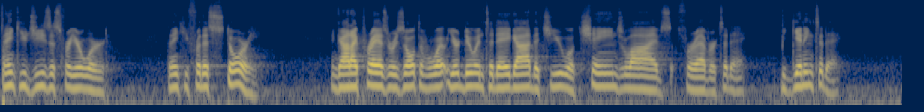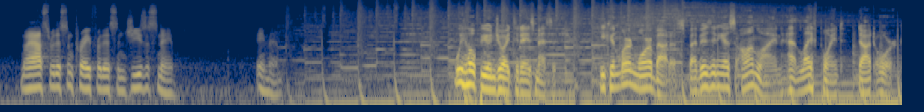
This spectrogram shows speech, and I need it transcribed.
Thank you, Jesus, for your word. Thank you for this story. And God, I pray as a result of what you're doing today, God, that you will change lives forever today, beginning today. And I ask for this and pray for this in Jesus' name. Amen. We hope you enjoyed today's message. You can learn more about us by visiting us online at lifepoint.org.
